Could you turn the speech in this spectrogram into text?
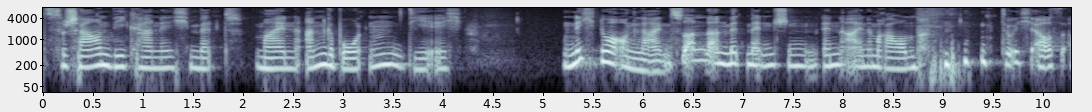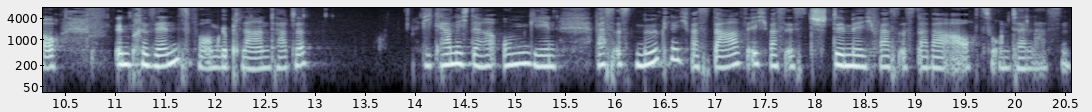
zu schauen, wie kann ich mit meinen Angeboten, die ich nicht nur online, sondern mit Menschen in einem Raum durchaus auch in Präsenzform geplant hatte. Wie kann ich da umgehen? Was ist möglich? Was darf ich? Was ist stimmig? Was ist aber auch zu unterlassen?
